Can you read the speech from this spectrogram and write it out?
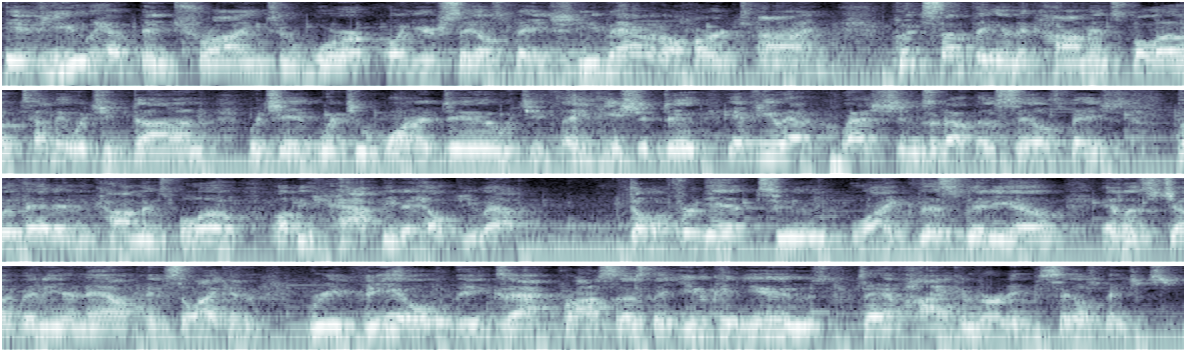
if you have been trying to work on your sales pages you're having a hard time put something in the comments below. Tell me what you've done what you what you want to do what you think you should do. If you have questions about those sales pages put that in the comments below. I'll be happy to help you out don't forget to like this video and let's jump in here now and so I can reveal the exact process that you can use to have high converting sales pages.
